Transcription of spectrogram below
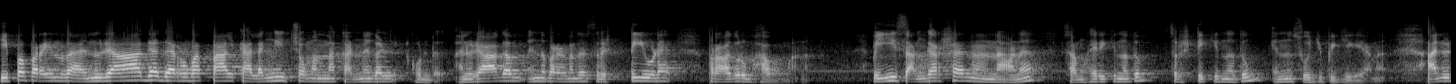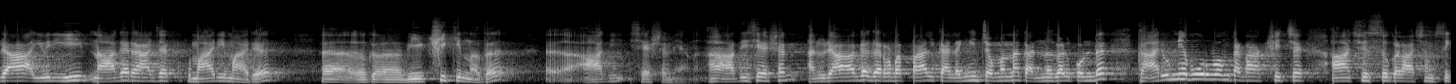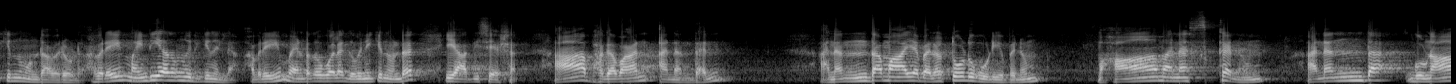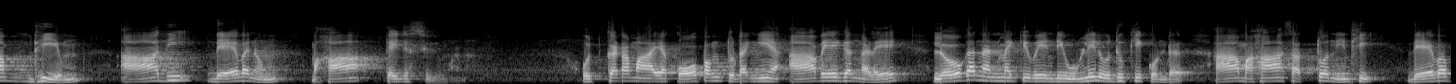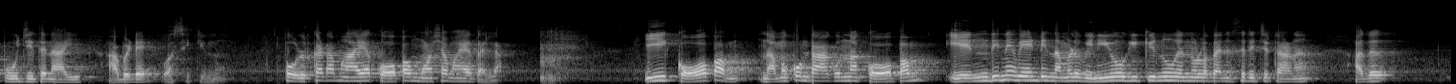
ഇപ്പൊ പറയുന്നത് അനുരാഗഗർവത്താൽ കലങ്ങി ചുമന്ന കണ്ണുകൾ കൊണ്ട്. അനുരാഗം എന്ന് പറയുന്നത് സൃഷ്ടിയുടെ പ്രാദുർഭാവമാണ്. അപ്പോൾ ഈ സംഘർഷനാണ് സംഹരിക്കുന്നതും സൃഷ്ടിക്കുന്നതും എന്ന് സൂചിപ്പിക്കുകയാണ്. അനുരാ ഈ നാഗരാജകുമാരിമാർ വീക്ഷിക്കുന്നത് ആദിശേഷനെയാണ്. ആ ആദിശേഷൻ അനുരാഗഗർഭത്താൽ കലങ്ങി ചുമന്ന കണ്ണുകൾ കൊണ്ട് കാരുണ്യപൂർവം കടാക്ഷിച്ച് ആശിസ്സുകൾ ആശംസിക്കുന്നുമുണ്ട് അവരോട്. അവരെയും മൈൻഡ് ചെയ്യാതൊന്നും ഇരിക്കുന്നില്ല. അവരെയും വേണ്ടതുപോലെ ഗവനിക്കുന്നുണ്ട് ഈ ആദിശേഷൻ. ആ ഭഗവാൻ അനന്തൻ അനന്തമായ ബലത്തോടു കൂടിയവനും മഹാമനസ്കനും അനന്ത ഗുണാബ്ധിയും ആദിദേവനും മഹാ തേജസ്വിയുമാണ് ഉത്കടമായ കോപം തുടങ്ങിയ ആവേഗങ്ങളെ ലോക നന്മയ്ക്കു വേണ്ടി ഉള്ളിൽ ഒതുക്കിക്കൊണ്ട് ആ മഹാസത്വനിധി ദേവപൂജിതനായി അവിടെ വസിക്കുന്നു. അപ്പോൾ ഉത്കടമായ കോപം മോശമായതല്ല. ഈ കോപം നമുക്കുണ്ടാകുന്ന കോപം എന്തിനു വേണ്ടി നമ്മൾ വിനിയോഗിക്കുന്നു എന്നുള്ളതനുസരിച്ചിട്ടാണ് അത്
